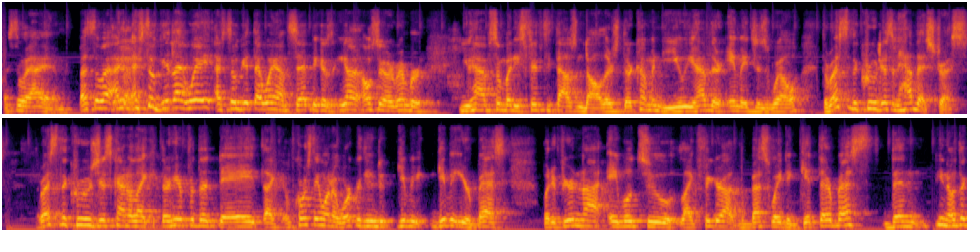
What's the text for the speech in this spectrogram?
That's the way I am. That's the way I, I still get that way. I still get that way on set because you got also remember you have somebody's fifty thousand dollars. They're coming to you. You have their image as well. The rest of the crew doesn't have that stress. The rest of the crew is just kind of like they're here for the day. Like, of course, they want to work with you to give it give it your best. But if you're not able to like figure out the best way to get their best, then you know they're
